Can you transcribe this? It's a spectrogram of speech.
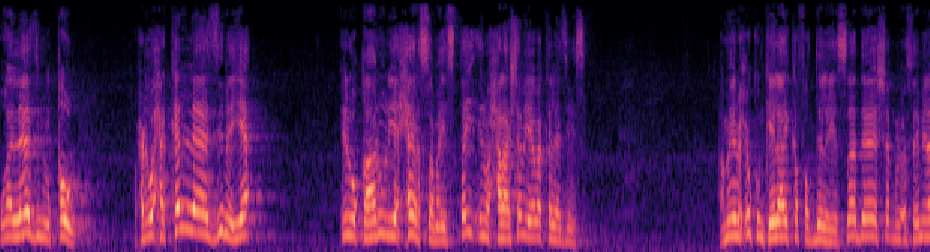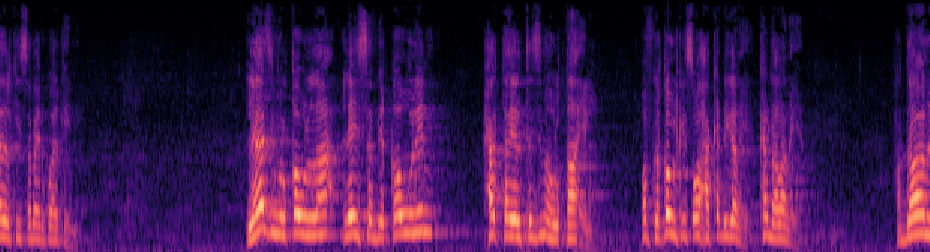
waa laazim اlqowl waxaa ka laazimaya inuu qaanuun iyo xeer samaystay inuu xalaashanayabaa ka laazimaysa ama inuu xukunka ilaahay ka fadilayo sida dee sheekh bin cuthaymiin hadalkiisa baynu ku arkaynay laazim اlqowlna laysa biqowli xataa yaltazimahu اlqaa'il qofka qowlkiisa waxaa ka dhiganaya ka dhalanaya haddaanu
